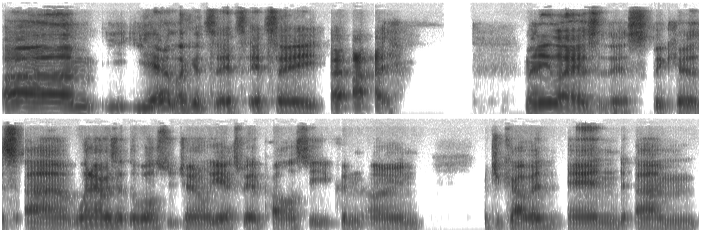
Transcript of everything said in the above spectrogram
um, yeah, like it's it's it's a I, I, many layers of this because uh, when I was at the Wall Street Journal, yes, we had policy you couldn't own what you covered, and um,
